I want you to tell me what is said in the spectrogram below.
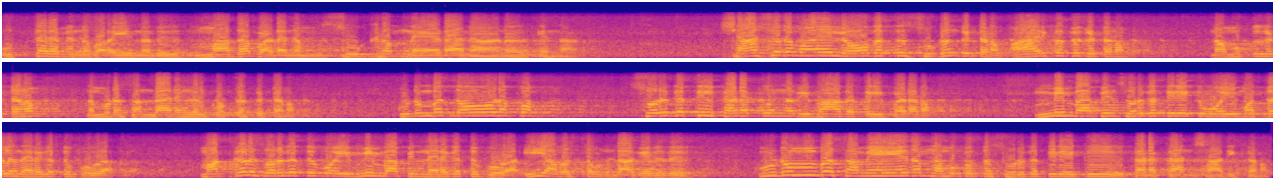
ഉത്തരം എന്ന് പറയുന്നത് മതപഠനം സുഖം നേടാനാണ് എന്നാണ്. ശാശ്വതമായ ലോകത്ത് സുഖം കിട്ടണം. ആർക്കൊക്കെ കിട്ടണം? നമുക്ക് കിട്ടണം നമ്മുടെ സന്താനങ്ങൾക്കൊക്കെ കിട്ടണം. കുടുംബത്തോടൊപ്പം സ്വർഗത്തിൽ കടക്കുന്ന വിഭാഗത്തിൽ പെടണം. ഉമ്മിയും ബാപ്പിയും സ്വർഗത്തിലേക്ക് പോയി മക്കൾ നരകത്ത് പോവുക. മക്കൾ സ്വർഗത്ത് പോയി ഉമ്മിയും ബാപ്പിയും നരകത്ത് പോവുക. ഈ അവസ്ഥ ഉണ്ടാകരുത്. കുടുംബ സമേതം നമുക്കൊക്കെ സ്വർഗത്തിലേക്ക് കടക്കാൻ സാധിക്കണം.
